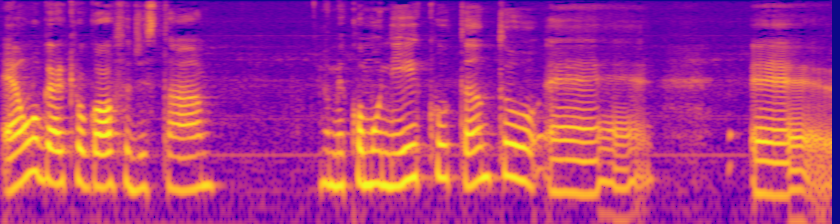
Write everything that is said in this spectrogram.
é um lugar que eu gosto de estar, eu me comunico tanto é, é,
